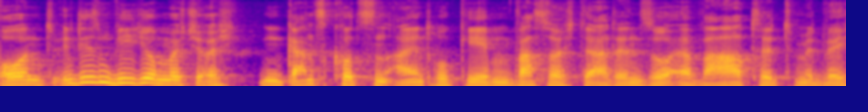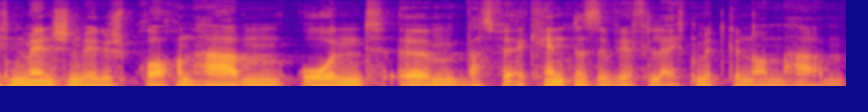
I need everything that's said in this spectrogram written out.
Und in diesem Video möchte ich euch einen ganz kurzen Eindruck geben, was euch da denn so erwartet, mit welchen Menschen wir gesprochen haben und ähm, was für Erkenntnisse wir vielleicht mitgenommen haben.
